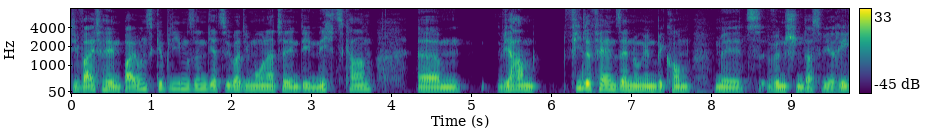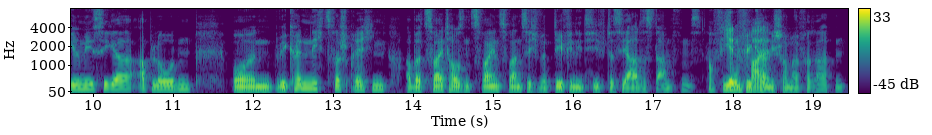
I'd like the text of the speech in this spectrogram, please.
die weiterhin bei uns geblieben sind, jetzt über die Monate, in denen nichts kam. Ähm, wir haben viele Fansendungen bekommen mit Wünschen, dass wir regelmäßiger uploaden. Und wir können nichts versprechen, aber 2022 wird definitiv das Jahr des Dampfens. Auf jeden Fall. So viel Fall. kann ich schon mal verraten.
